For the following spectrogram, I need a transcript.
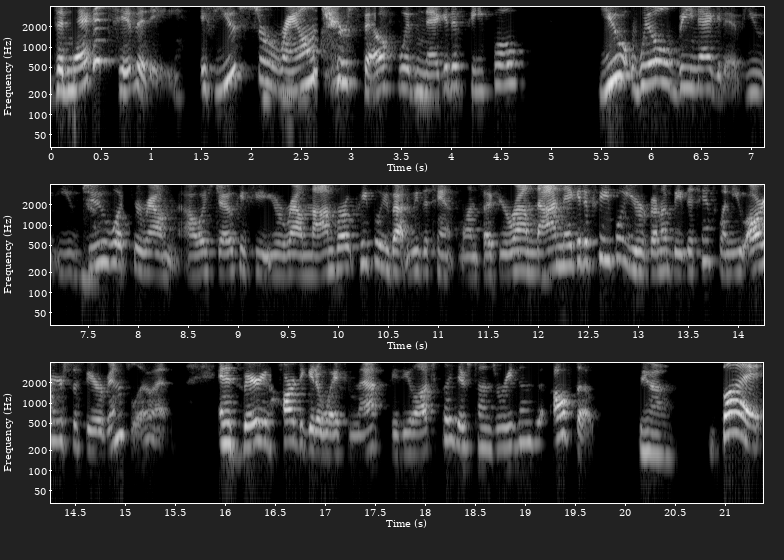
The negativity, if you surround yourself with negative people, you will be negative. You you do what you're around. I always joke if you, you're around nine broke people, you're about to be the tenth one. So if you're around nine negative people, you're going to be the tenth one. You are your sphere of influence, and it's very hard to get away from that physiologically. There's tons of reasons also. Yeah, but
